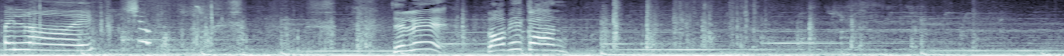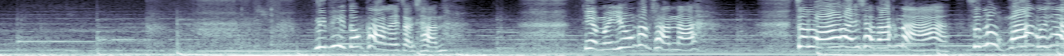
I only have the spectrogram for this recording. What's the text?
ไปเลยชิวเยลลี่ รอพี่ก่อน นี่พี่ต้องการอะไรจากฉัน อย่ามายุ่งกับฉันนะ จะล้ออะไรฉันนักหนา สนุกมากเลยไง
